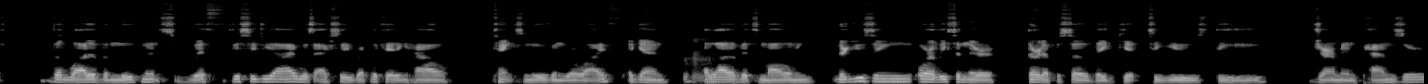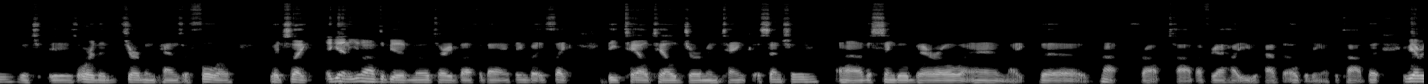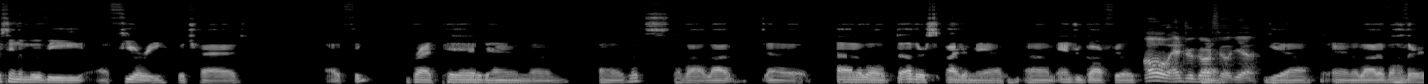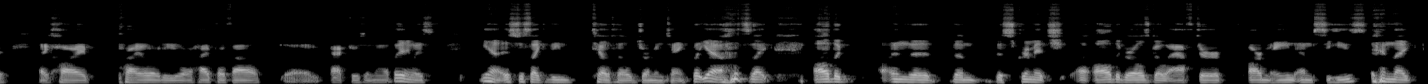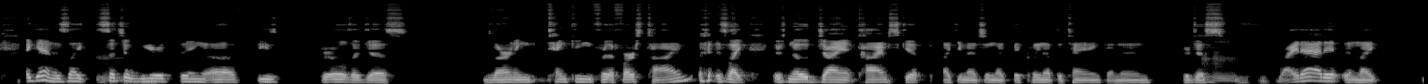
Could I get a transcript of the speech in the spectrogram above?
the lot of the movements with the CGI was actually replicating how tanks move in real life. Again, mm-hmm. a lot of it's modeling. They're using, or at least in their third episode, they get to use the German Panzer, which is, or the German Panzer IV, which, like, again, you don't have to be a military buff about anything, but it's like the telltale German tank, essentially. Uh, the single barrel and, like, the, not crop top, I forgot how you have the opening at the top, but have you ever seen the movie uh, Fury, which had, I think, Brad Pitt and um, uh, what's a lot, uh, uh, well, the other Spider-Man, um, Andrew Garfield. Oh, Andrew Garfield, yeah, yeah, and a lot of other like high priority or high profile uh, actors in that. But anyways, yeah, it's just like the telltale German tank. But yeah, it's like all the in the the the scrimmage, uh, all the girls go after our main MCs, and like again, it's like mm-hmm. such a weird thing of these girls are just learning tanking for the first time. it's like there's no giant time skip, like you mentioned, like they clean up the tank and then you're just mm-hmm. right at it and like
